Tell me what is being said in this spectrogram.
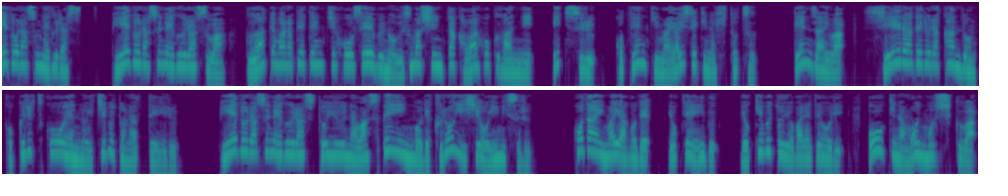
エドラスネグラス。ピエドラスネグラスは、グアテマラペテン地方西部のウスマシンタ川北岸に位置する古天気マヤ遺跡の一つ。現在は、シエラデルラカンドン国立公園の一部となっている。ピエドラスネグラスという名はスペイン語で黒い石を意味する。古代マヤ語で、余計イブ、予期部と呼ばれており、大きな門もしくは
